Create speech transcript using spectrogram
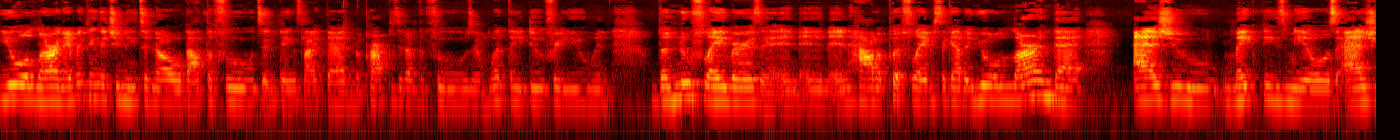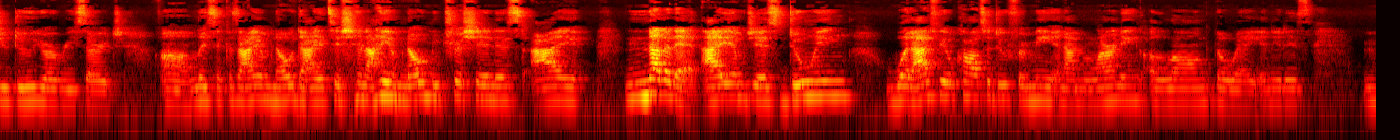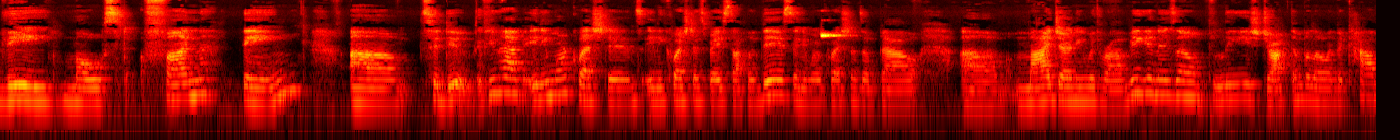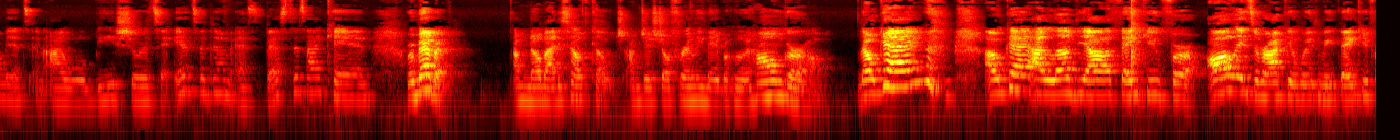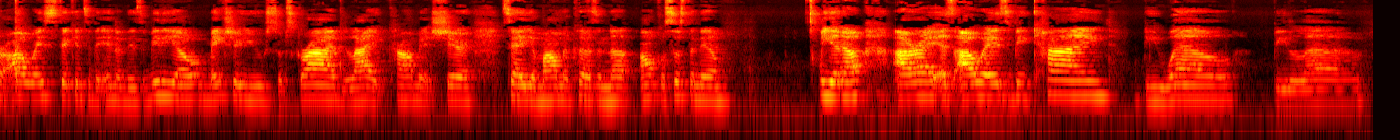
you will learn everything that you need to know about the foods and things like that and the properties of the foods and what they do for you and the new flavors and, and, and how to put flavors together. You'll learn that as you make these meals, as you do your research. Um, listen, because I am no dietitian, I am no nutritionist, I none of that. I am just doing what I feel called to do for me, and I'm learning along the way, and it is the most fun thing um, to do. If you have any more questions, any questions based off of this, any more questions about um, my journey with raw veganism, please drop them below in the comments and I will be sure to answer them as best as I can. Remember, I'm nobody's health coach. I'm just your friendly neighborhood homegirl. Okay? okay, I love y'all. Thank you for always rocking with me. Thank you for always sticking to the end of this video. Make sure you subscribe, like, comment, share, tell your mom and cousin, uncle, sister, them. You know? All right, as always, be kind, be well, be loved.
